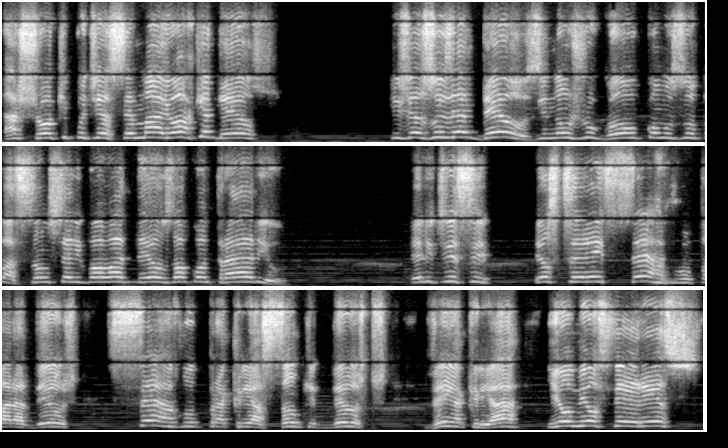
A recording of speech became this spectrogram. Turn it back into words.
achou que podia ser maior que Deus. E Jesus é Deus e não julgou como usurpação ser igual a Deus, ao contrário. Ele disse: Eu serei servo para Deus, servo para a criação que Deus vem a criar, e eu me ofereço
